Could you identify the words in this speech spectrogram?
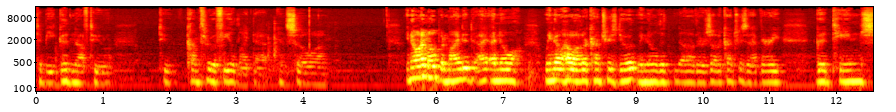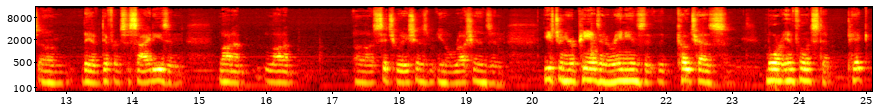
to be good enough to to come through a field like that. And so, uh, you know, I'm open minded. I, I, know we know how other countries do it. We know that uh, there's other countries that have very good teams. Um, they have different societies and a lot of a lot of uh, situations. You know, Russians and Eastern Europeans and Iranians. The, the coach has more influence to pick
